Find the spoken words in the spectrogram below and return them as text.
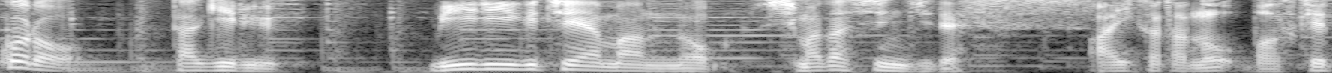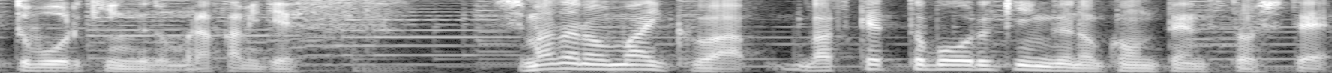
心たぎる B リーグチェアマンの島田真二です。相方のバスケットボールキングの村上です。島田のマイクはバスケットボールキングのコンテンツとして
